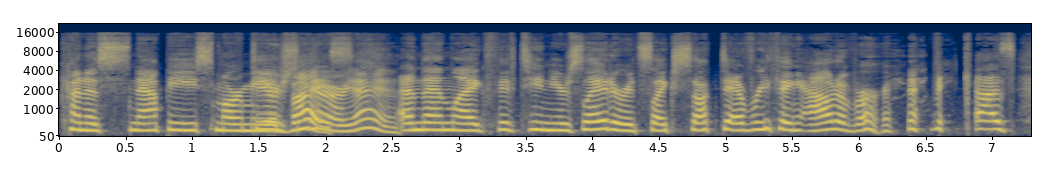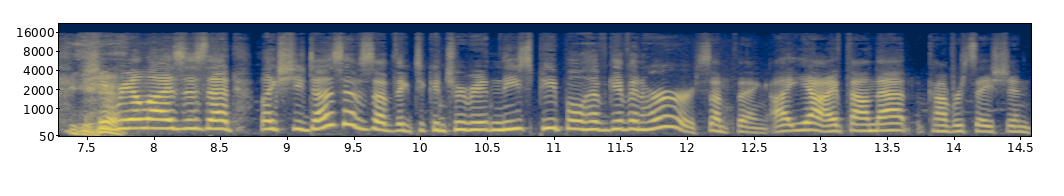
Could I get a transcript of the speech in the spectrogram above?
kind of snappy, smarmy Dear advice. Sugar, yeah. And then like 15 years later, it's like sucked everything out of her because yeah. she realizes that like she does have something to contribute, and these people have given her something. I, yeah, I found that conversation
